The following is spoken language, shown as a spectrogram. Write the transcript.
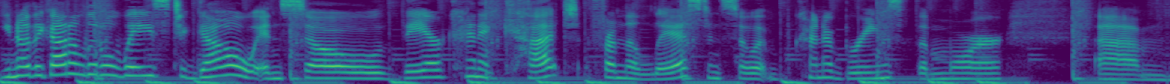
you know, they got a little ways to go. And so they are kind of cut from the list. And so it kind of brings the more um,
